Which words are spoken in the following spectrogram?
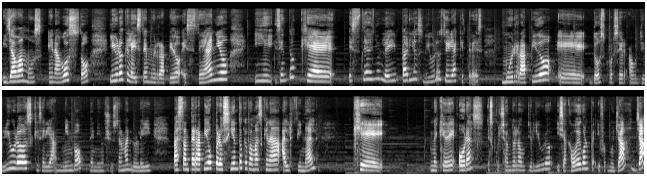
Y ya vamos en agosto, libro que leíste muy rápido este año y siento que este año leí varios libros, yo diría que tres, muy rápido, eh, dos por ser audiolibros, que sería Nimbo de Neil Schusterman, lo leí bastante rápido, pero siento que fue más que nada al final que me quedé horas escuchando el audiolibro y se acabó de golpe. Y fue como, ya, ya,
